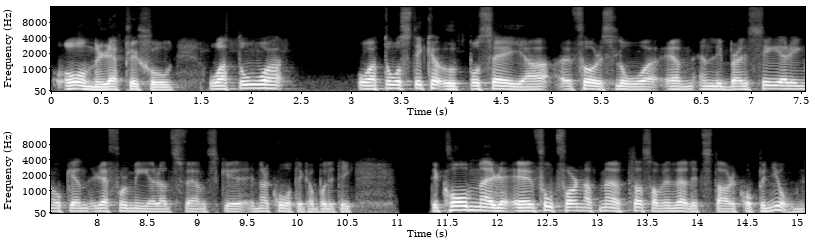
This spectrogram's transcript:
om repression och att då och att då sticka upp och säga, eh, föreslå en, en liberalisering och en reformerad svensk eh, narkotikapolitik. Det kommer eh, fortfarande att mötas av en väldigt stark opinion.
